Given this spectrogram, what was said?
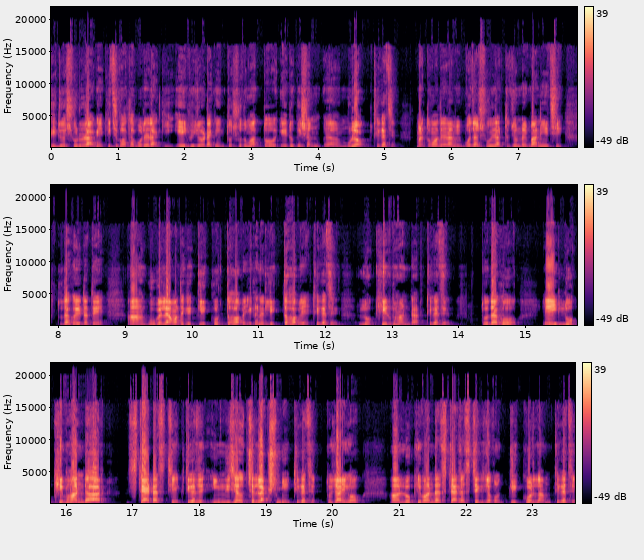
ভিডিও শুরুর আগে কিছু কথা বলে রাখি। এই ভিডিওটা কিন্তু শুধুমাত্র এডুকেশন মূলক, ঠিক আছে? মানে তোমাদের আমি বোঝার সুবিধার্থের জন্যই বানিয়েছি। তো দেখো, এটাতে গুগলে আমাদেরকে ক্লিক করতে হবে, এখানে লিখতে হবে, ঠিক আছে? লক্ষ্মীর ভাণ্ডার, ঠিক আছে? তো দেখো, এই লক্ষ্মী ভাণ্ডার স্ট্যাটাস চেক ঠিক আছে? ইংলিশে হচ্ছে লক্ষ্মী, ঠিক আছে? তো যাই হোক লক্ষ্মী ভাণ্ডার স্ট্যাটাস চেক যখন ক্লিক করলাম, ঠিক আছে?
